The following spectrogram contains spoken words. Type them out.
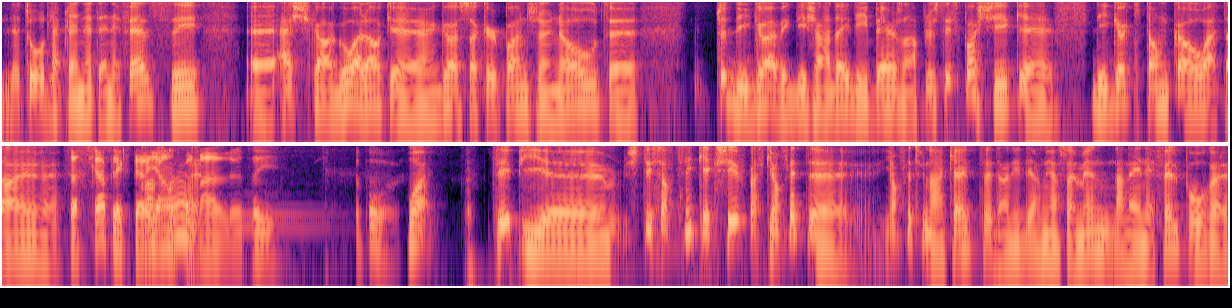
le tour de la planète NFL. C'est euh, à Chicago, alors qu'un gars a sucker punch un autre. euh, tous des gars avec des chandails des Bears en plus. C'est pas chic. euh, des gars qui tombent KO à terre. Ça scrape l'expérience pas mal, là, tu sais. C'est pas... Ouais. Tu sais, puis euh, je t'ai sorti quelques chiffres parce qu'ils ont fait euh, ils ont fait une enquête dans les dernières semaines dans la NFL pour euh,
